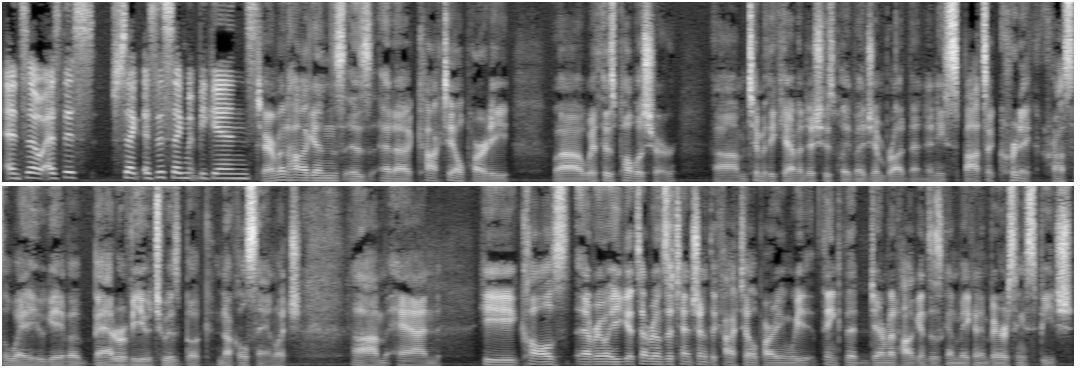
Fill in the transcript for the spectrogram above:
And so as this seg- as this segment begins, Dermot Hoggins is at a cocktail party uh, with his publisher, um, Timothy Cavendish, who's played by Jim Broadbent, and he spots a critic across the way who gave a bad review to his book, Knuckle Sandwich. Um, and he calls everyone. He gets everyone's attention at the cocktail party, and we think that Dermot Hoggins is going to make an embarrassing speech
